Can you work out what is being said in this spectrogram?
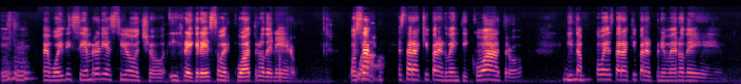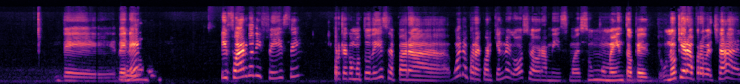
Me voy diciembre 18 y regreso el 4 de enero. O sea, voy a estar aquí para el 24 y tampoco voy a estar aquí para el primero de, de, enero. Y fue algo difícil, porque como tú dices, para, bueno, para cualquier negocio ahora mismo es un momento que uno quiere aprovechar,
